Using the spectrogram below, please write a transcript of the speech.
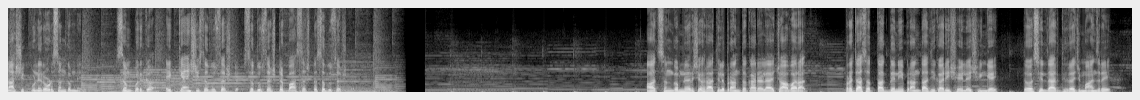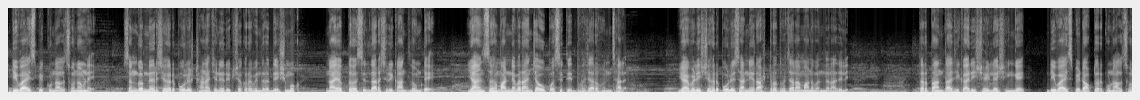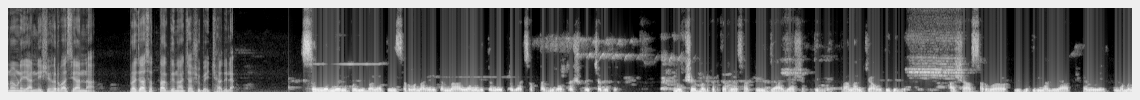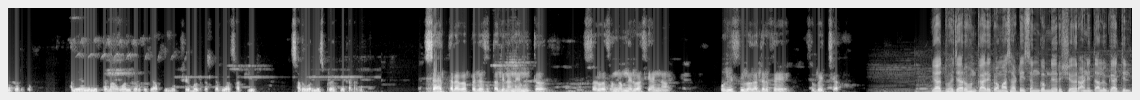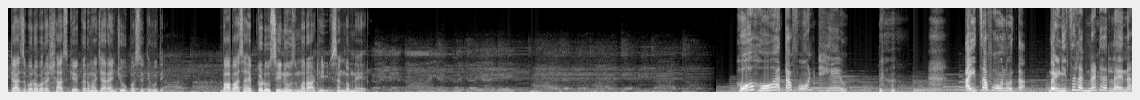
Nashik Pune road Sangamner. संपर्क एक्क्याऐंशी सदुसष्ट सदुसष्ट बासष्ट सदुसष्ट. आज संगमनेर शहरातील प्रांत कार्यालयाच्या आवारात प्रजासत्ताक दिनी प्रांताधिकारी शैलेश हिंगे तहसीलदार धीरज मांजरे डीवायएसपी कुणाल सोनवणे संगमनेर शहर पोलीस ठाण्याचे निरीक्षक रवींद्र देशमुख नायब तहसीलदार श्रीकांत लोमटे यांसह मान्यवरांच्या उपस्थितीत ध्वजारोहण झालं. यावेळी शहर पोलिसांनी राष्ट्रध्वजाला मानवंदना दिली. तर प्रांताधिकारी शैलेश हिंगे डीवायएसपी डॉक्टर कुणाल सोनवणे यांनी शहरवासियांना प्रजासत्ताक दिनाच्या शुभेच्छा दिल्या. संगमनेर उपविभागातील सर्व नागरिकांना या निमित्ताने प्रजासत्ताक दिनाच्या शुभेच्छा देतो. लोकशाही बळकट करण्यासाठी ज्या ज्या शक्तींनी प्राणांची आहुती दिली अशा सर्व विभूतींना मी या ठिकाणी नमन करतो आणि या निमित्तानं आवाहन करतो की आपली लोकशाही बळकट करण्यासाठी सर्वांनीच प्रयत्न करावे. शहात्तराव्या प्रजासत्ताक दिनानिमित्त सर्व संगमनेरवासियांना पोलीस विभागातर्फे शुभेच्छा. या ध्वजारोहण कार्यक्रमासाठी संगमनेर शहर आणि तालुक्यातील त्याचबरोबर शासकीय कर्मचाऱ्यांची उपस्थिती होती. Babasaheb Kadu C news Marathi Sangamner. हो हो आता फोन ठेव. आईचा फोन होता. बहिणीचं लग्न ठरलंय ना?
